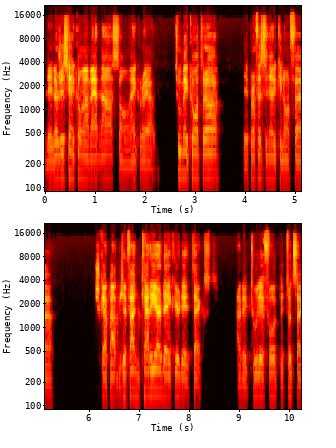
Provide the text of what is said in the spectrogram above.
les logiciels qu'on a maintenant sont incroyables. Tous mes contrats, les professionnels qui l'ont fait, je suis capable. J'ai fait une carrière d'écrire des textes avec tous les fautes et toute sa,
